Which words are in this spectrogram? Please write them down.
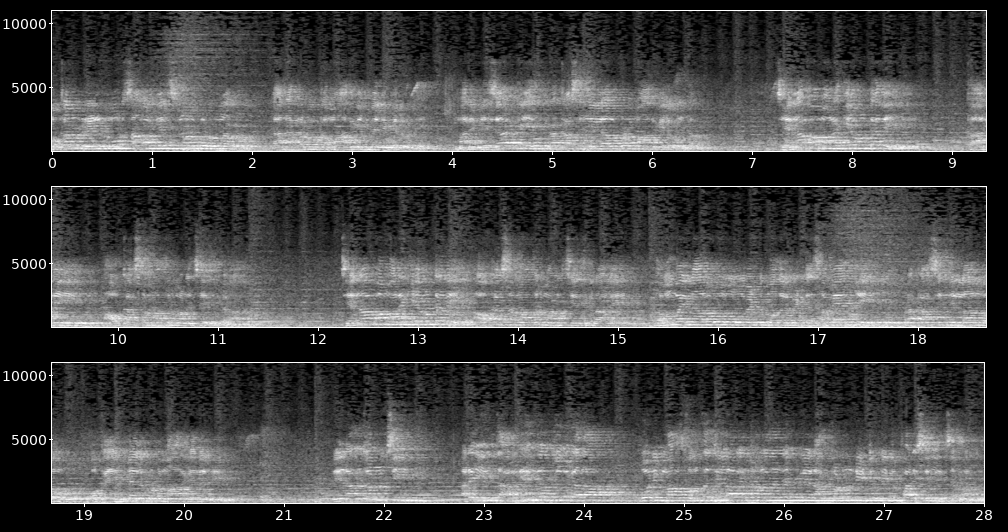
ఒకరు రెండు మూడు సార్లు గెలిచిన వాళ్ళు కూడా ఉన్నారు. కానీ అక్కడ ఒక మాదిగ ఎమ్మెల్యే గెలవది మరి మెజారిటీ ప్రకాశం జిల్లాలో కూడా మాదిగలు ఉంటారు. జనాభా మనకే ఉంటుంది. కానీ అవకాశం మాత్రం మనం చేతికి రాదు. జనాభా మనకే ఉంటది. అవకాశం మాత్రం మన చేతికి రాలే. తొంభై నాలుగులో మూమెంట్ మొదలుపెట్టే సమయానికి ప్రకాశం జిల్లాలో ఒక ఎమ్మెల్యే కూడా మాదిగనే నేను అక్కడ నుంచి అరే ఇంత అన్యాయం జరుగుతుంది కదా. పోనీ మా సొంత జిల్లాలో ఎట్లున్నదని చెప్పి నేను అక్కడ నుండి ఇటు ఇటు పరిశీలించాను.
